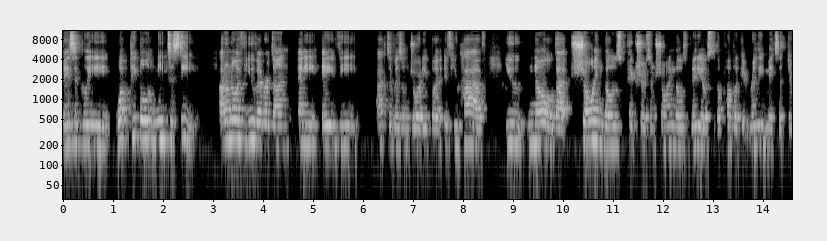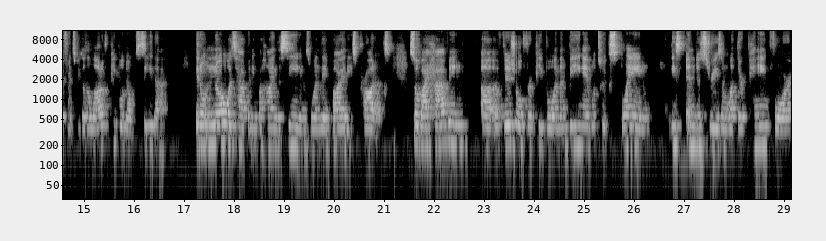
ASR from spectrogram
basically what people need to see. I don't know if you've ever done any AV activism, Jordi, but if you have, you know that showing those pictures and showing those videos to the public, it really makes a difference because a lot of people don't see that. They don't know what's happening behind the scenes when they buy these products. So by having uh, a visual for people and then being able to explain these industries and what they're paying for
